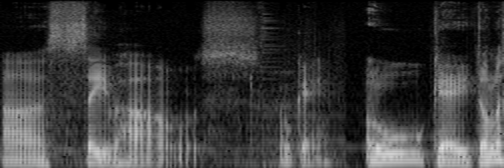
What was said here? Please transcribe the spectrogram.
A uh, save house. OK. OK, tohle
